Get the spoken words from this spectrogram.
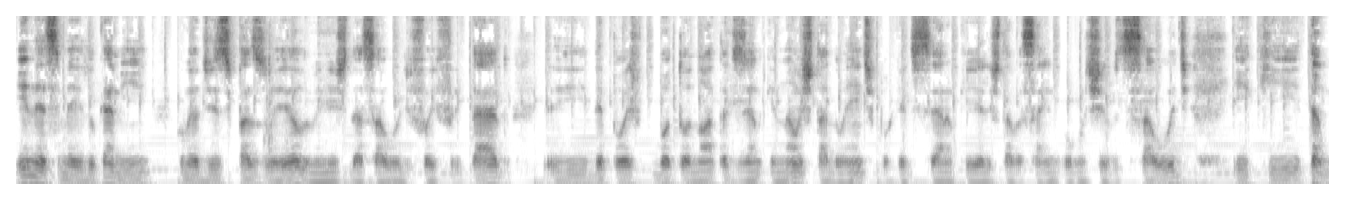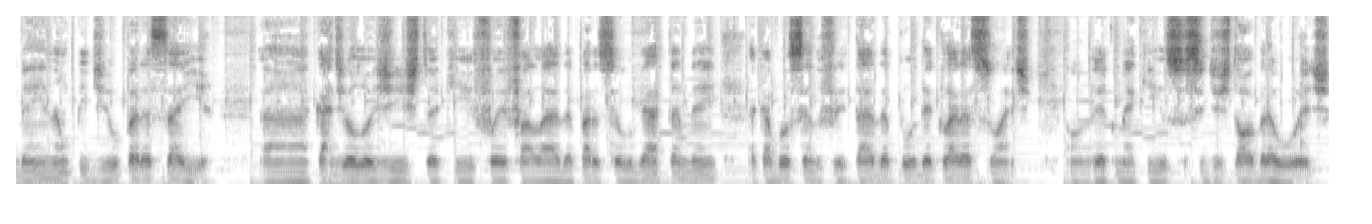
E nesse meio do caminho, como eu disse, Pazuello, ministro da Saúde, foi fritado e depois botou nota dizendo que não está doente, porque disseram que ele estava saindo por motivos de saúde e que também não pediu para sair. A cardiologista que foi falada para o seu lugar também acabou sendo fritada por declarações. Vamos ver como é que isso se desdobra hoje.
